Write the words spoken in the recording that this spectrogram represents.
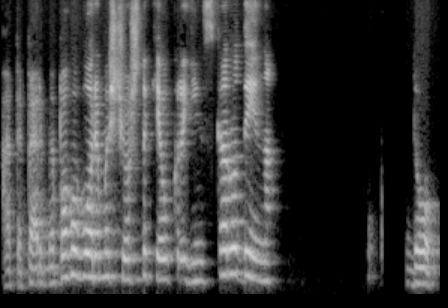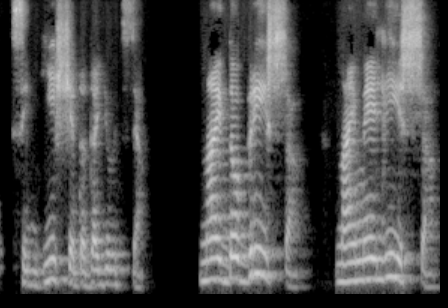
А тепер ми поговоримо, що ж таке українська родина. До сім'ї ще додаються найдобріша, наймиліша,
